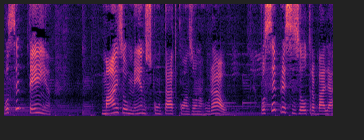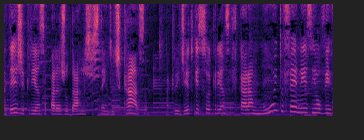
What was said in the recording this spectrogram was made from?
Você tenha mais ou menos contato com a zona rural? Você precisou trabalhar desde criança para ajudar no sustento de casa? Acredito que sua criança ficará muito feliz em ouvir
